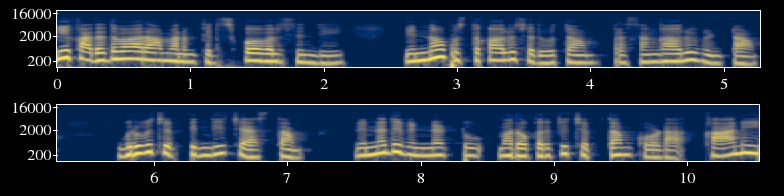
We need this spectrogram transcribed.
ఈ కథ ద్వారా మనం తెలుసుకోవలసింది ఎన్నో పుస్తకాలు చదువుతాం ప్రసంగాలు వింటాం గురువు చెప్పింది చేస్తాం విన్నది విన్నట్టు మరొకరికి చెప్తాం కూడా. కానీ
